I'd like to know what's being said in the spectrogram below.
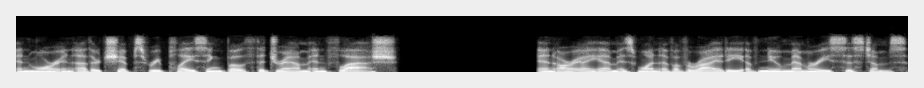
and more in other chips replacing both the DRAM and flash. NRAM is one of a variety of new memory systems,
